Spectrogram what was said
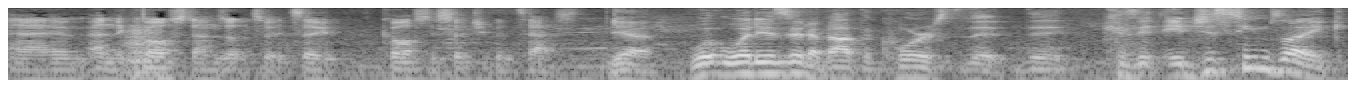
um, and the course stands up to it too. The course is such a good test. Yeah. What What is it about the course that that because it, it just seems like,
